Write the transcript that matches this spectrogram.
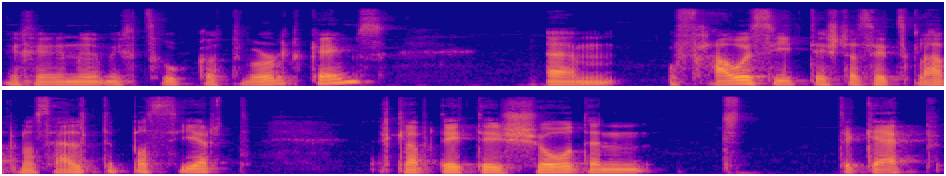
Ich erinnere mich zurück an die World Games. Ähm, auf Frauenseite ist das jetzt, glaube ich, noch selten passiert. Ich glaube, dort ist schon dann der Gap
